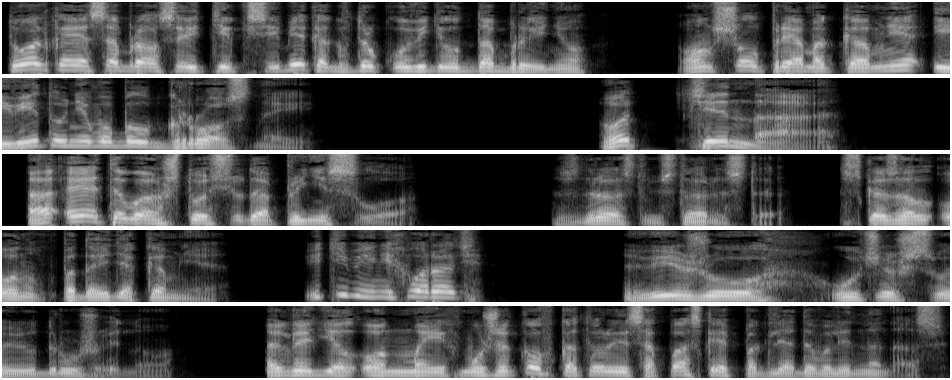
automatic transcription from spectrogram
Только я собрался идти к себе, как вдруг увидел Добрыню. Он шел прямо ко мне, и вид у него был грозный. Вот тена! А этого что сюда принесло? — Здравствуй, староста, — сказал он, подойдя ко мне. — И тебе не хворать. — Вижу, учишь свою дружину. Оглядел он моих мужиков, которые с опаской поглядывали на нас.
